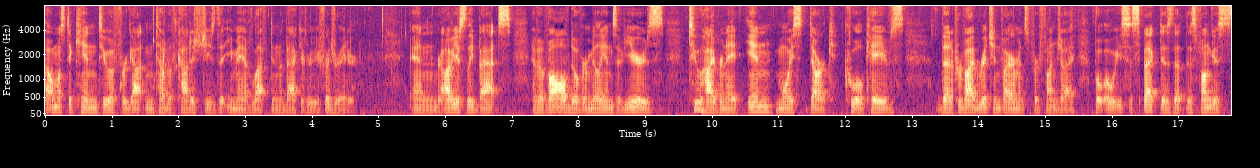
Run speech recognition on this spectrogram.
almost akin to a forgotten tub of cottage cheese that you may have left in the back of your refrigerator. And obviously, bats have evolved over millions of years to hibernate in moist, dark, cool caves that provide rich environments for fungi. But what we suspect is that this fungus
